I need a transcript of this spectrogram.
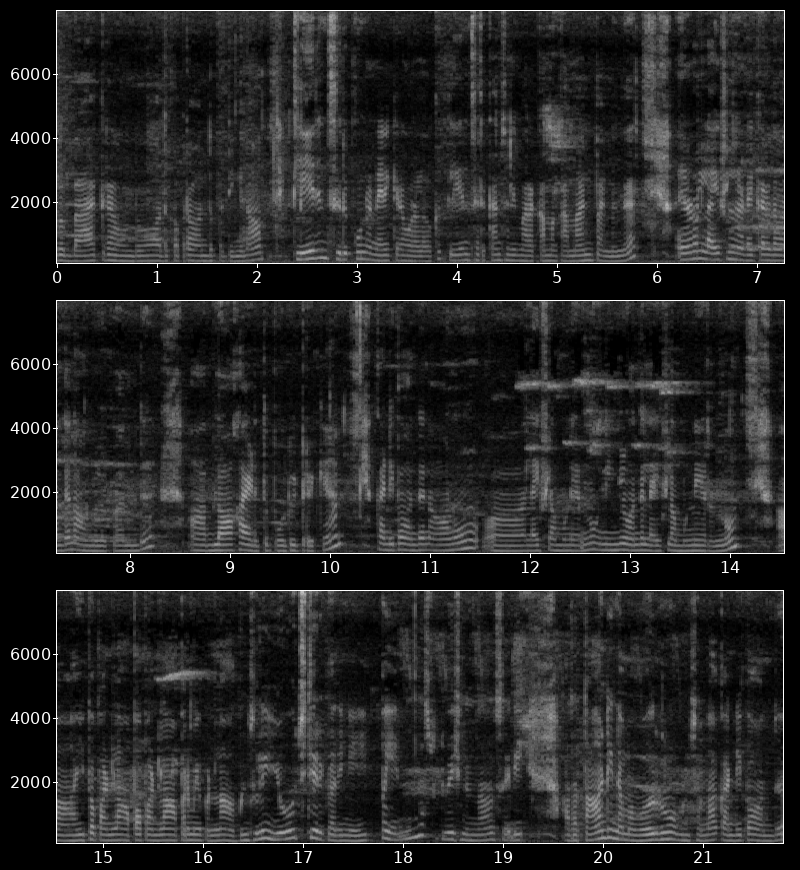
ஒரு பேக்ரவுண்டோ அதுக்கப்புறம் வந்து பார்த்திங்கன்னா கிளியரன்ஸ் இருக்கும்னு நான் நினைக்கிறேன் ஓரளவுக்கு கிளியரன்ஸ் இருக்கான்னு சொல்லி மறக்காமல் கமெண்ட் பண்ணுங்கள் என்னோடய லைஃப்பில் நடக்கிறத வந்து நான் உங்களுக்கு வந்து ப்ளாகாக எடுத்து போட்டுட்ருக்கேன் கண்டிப்பாக வந்து நானும் லைஃப்பில் முன்னேறணும் நீங்களும் வந்து லைஃப்பில் முன்னேறணும். இப்போ பண்ணலாம் அப்போ பண்ணலாம் அப்புறமே பண்ணலாம் அப்படின்னு சொல்லி யோசிச்சிட்டே இருக்காதீங்க. இப்போ என்ன சுச்சுவேஷன் இருந்தாலும் சரி அதை தாண்டி நம்ம வரணும் அப்படின்னு சொன்னால் கண்டிப்பாக வந்து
